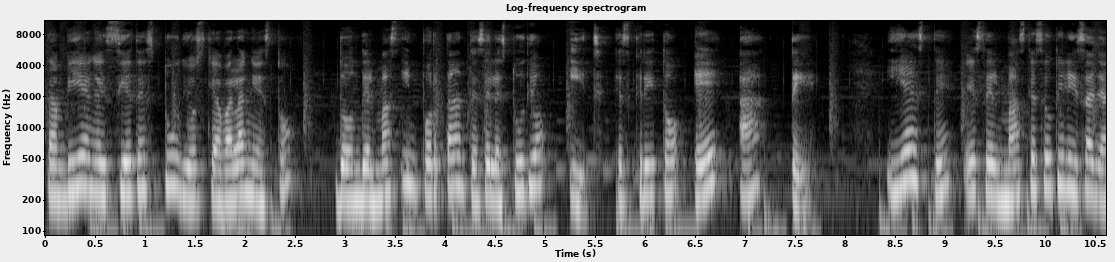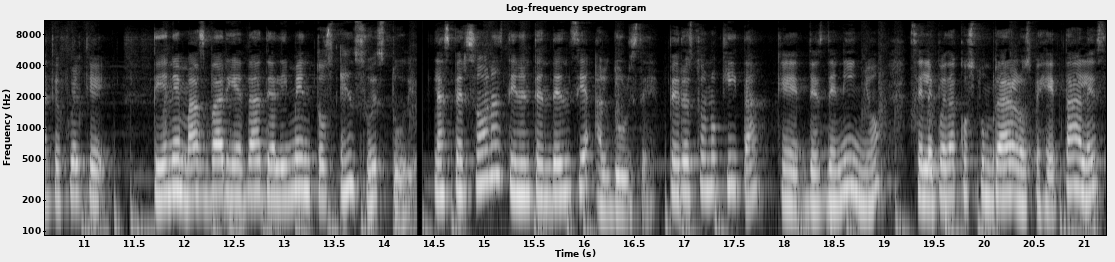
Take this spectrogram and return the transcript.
También hay siete estudios que avalan esto, donde el más importante es el estudio EAT, escrito E-A-T. Y este es el más que se utiliza ya que fue el que tiene más variedad de alimentos en su estudio. Las personas tienen tendencia al dulce, pero esto no quita que desde niño se le pueda acostumbrar a los vegetales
